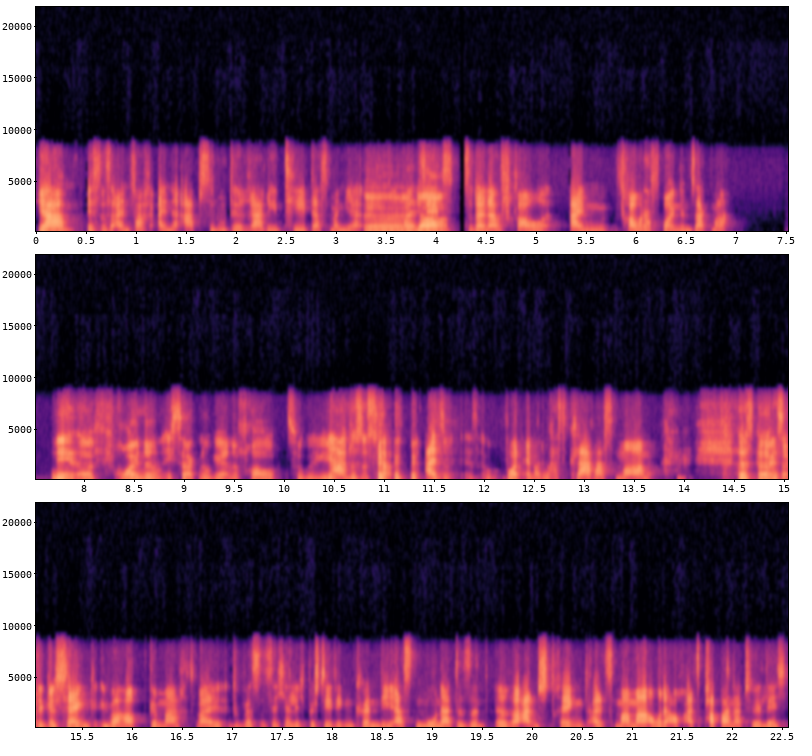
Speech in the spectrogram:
ja, es ist einfach eine absolute Rarität, dass man ja irgendwie äh, mal ja. selbst zu deiner Frau, ein Frau oder Freundin, sag mal, Nee, äh, Freundin, ich sag nur gerne Frau, zugegeben. Ja, das ist ja, also, whatever, du hast Claras Mom das größte Geschenk überhaupt gemacht, weil du wirst es sicherlich bestätigen können, die ersten Monate sind irre anstrengend als Mama oder auch als Papa natürlich.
